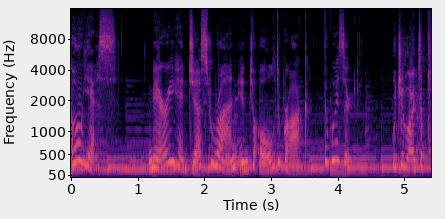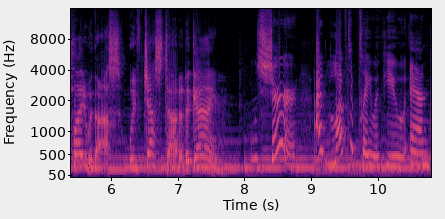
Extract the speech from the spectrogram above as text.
Oh, yes. Mary had just run into Old Rock, the wizard. Would you like to play with us? We've just started a game. Sure, I'd love to play with you and.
